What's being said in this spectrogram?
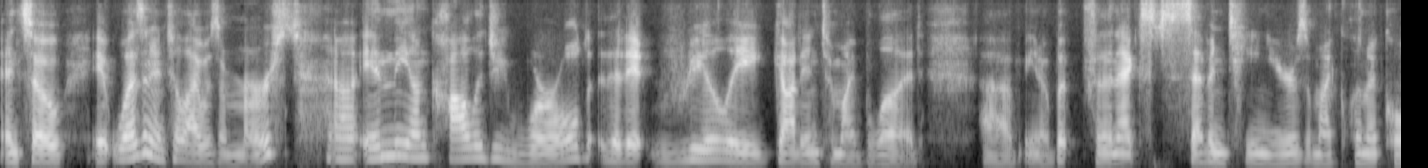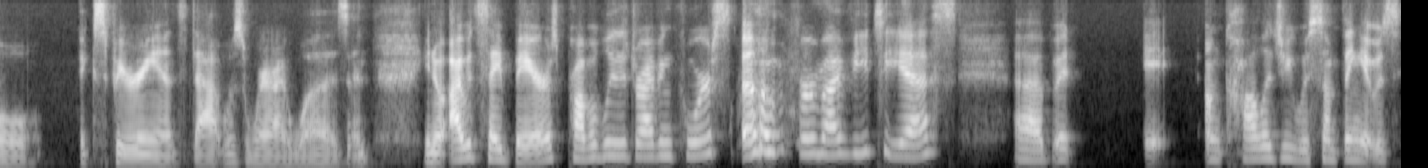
And so it wasn't until I was immersed uh, in the oncology world that it really got into my blood. Uh, you know, but for the next 17 years of my clinical experience, that was where I was. And, you know, I would say Bear is probably the driving force um, for my VTS. Uh, but it, oncology was something, it was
